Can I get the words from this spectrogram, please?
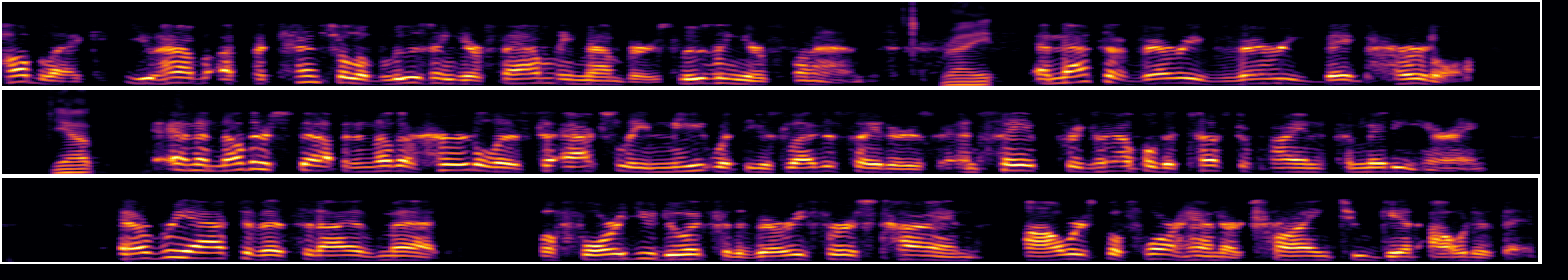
public, you have a potential of losing your family members, losing your friends. Right. And that's a very, very big hurdle. Yep. And another step and another hurdle is to actually meet with these legislators and say, for example, to testify in a committee hearing. Every activist that I have met, before you do it for the very first time, hours beforehand, are trying to get out of it.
